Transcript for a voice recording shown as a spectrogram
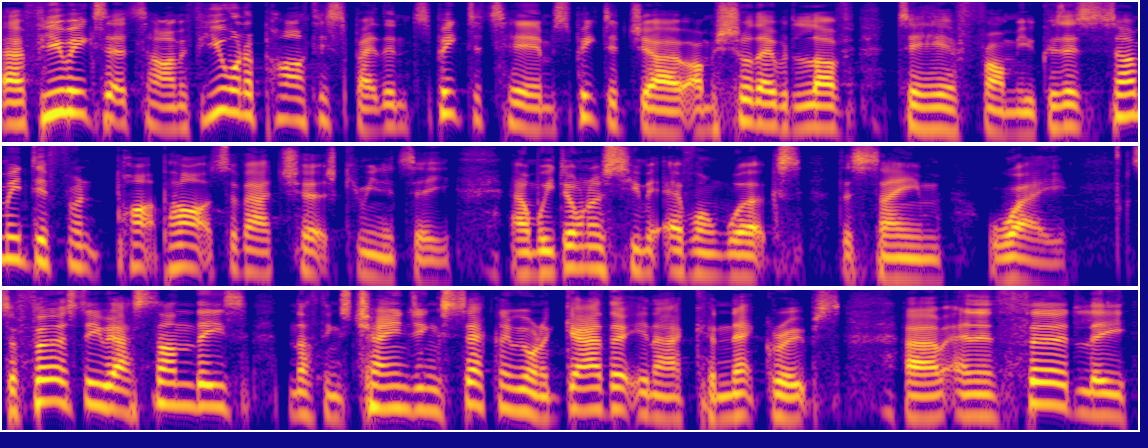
A few weeks at a time. If you want to participate then speak to tim speak to joe. I'm sure they would love to hear from you because there's so many different parts of our church community and we don't assume everyone works the same way. So firstly our sundays. Nothing's changing. Secondly we want to gather in our connect groups. Um, and then thirdly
